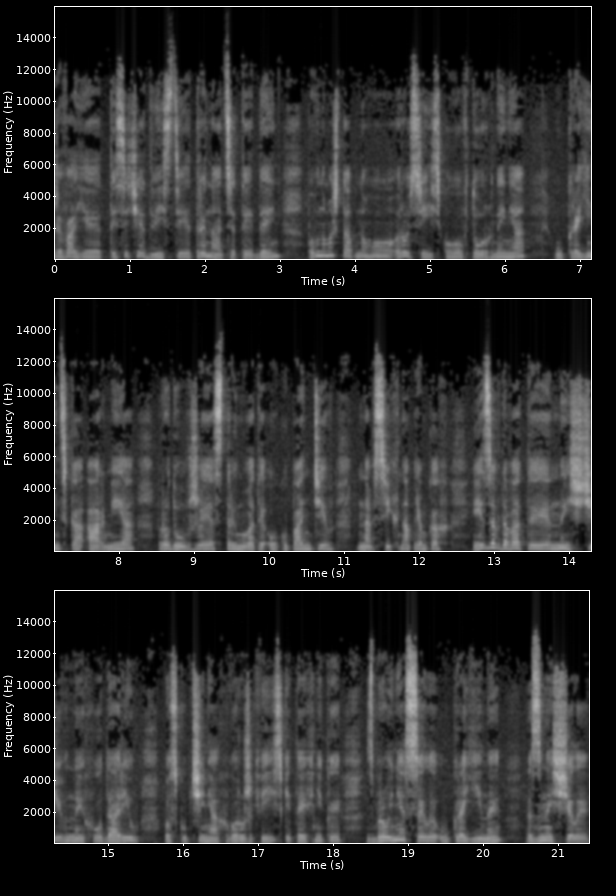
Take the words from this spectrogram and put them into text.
Триває 1213-й день повномасштабного російського вторгнення. Українська армія продовжує стримувати окупантів на всіх напрямках і завдавати нищівних ударів по скупченнях ворожих військ і техніки. Збройні сили України знищили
